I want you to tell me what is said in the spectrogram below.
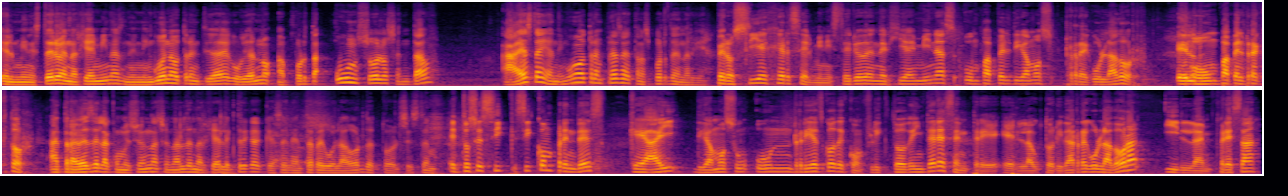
El Ministerio de Energía y Minas ni ninguna otra entidad de gobierno aporta un solo centavo a esta y a ninguna otra empresa de transporte de energía. Pero sí ejerce el Ministerio de Energía y Minas un papel, digamos, regulador o un papel rector. A través de la Comisión Nacional de Energía Eléctrica, que es el ente regulador de todo el sistema. Entonces sí, sí comprendes que hay, digamos, un, riesgo de conflicto de interés entre la autoridad reguladora y la empresa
